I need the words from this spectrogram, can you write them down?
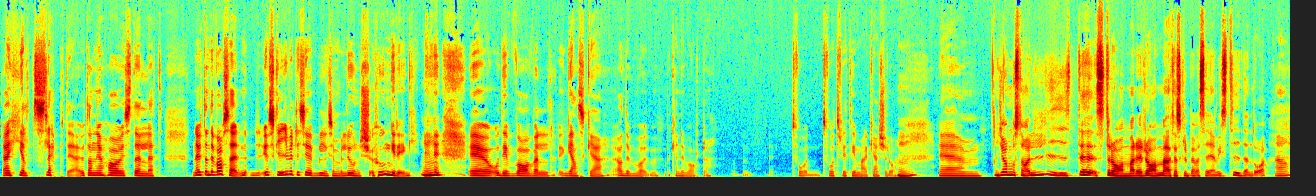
Jag har helt släppt det, utan jag har istället Nej, utan det var så här, jag skriver tills jag blir liksom lunchhungrig. Mm. eh, och det var väl ganska, ja det var, vad kan det vara då? Två, två, tre timmar kanske då. Mm. Ehm, Jag måste ha lite stramare ramar, att jag skulle behöva säga en viss tid ändå. ja.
